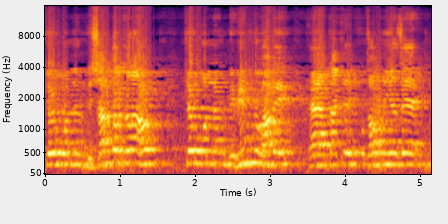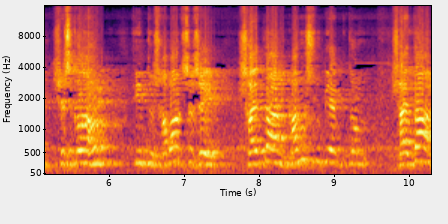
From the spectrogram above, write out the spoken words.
কেউ বললেন দেশান্তর করা হোক কেউ বললেন বিভিন্নভাবে হ্যাঁ, তাকে কোথাও নিয়ে যে শেষ করা হোক। কিন্তু সবার শেষে শয়তান মানুষরূপী একজন শয়তান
